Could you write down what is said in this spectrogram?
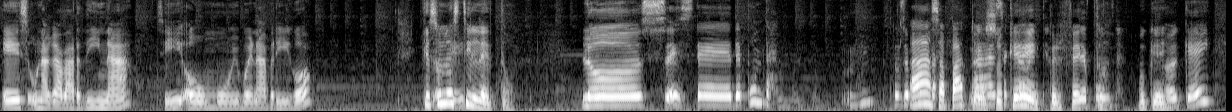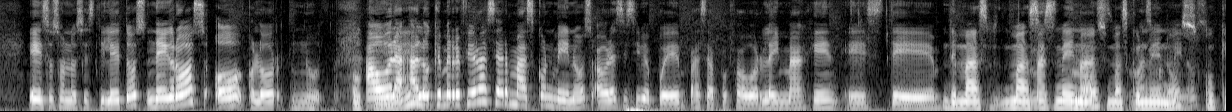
es una gabardina, ¿sí? O un muy buen abrigo. ¿Qué es un estileto? Los, este, de punta ah, zapatos, ok, perfecto. Ok. Esos son los estiletos negros o color nude. Ahora, a lo que me refiero a hacer más con menos, ahora sí sí me pueden pasar por favor la imagen este de más más, es menos, más, con, menos. ok.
